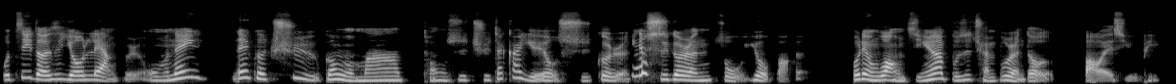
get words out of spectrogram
我记得是有两个人，我们那那个去跟我妈同事去，大概也有十个人，应该十个人左右吧，我有点忘记，因为不是全部人都有报 SUP，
